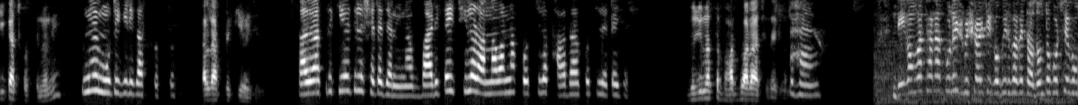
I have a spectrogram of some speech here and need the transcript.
কি কাজ করতেন উনি? উনি মুটিগিরি কাজ করতো। কাল রাত্রে কি হয়েছিল? কাল রাত্রে কি হয়েছিল সেটা জানি না। বাড়িতেই ছিল রান্না বান্না করছিল খাওয়া দাওয়া করছিল এটাই জানি। দুজনের তো ভাত ভরা আছে দেখলাম। হ্যাঁ। দেগঙ্গা থানার পুলিশ বিষয়টি গভীরভাবে তদন্ত করছে এবং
